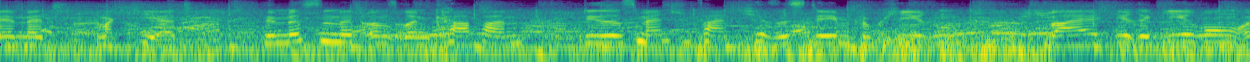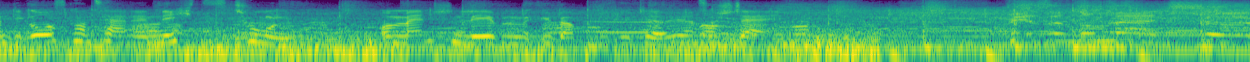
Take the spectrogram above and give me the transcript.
Limit markiert. Wir müssen mit unseren Körpern dieses menschenfeindliche System blockieren, weil die Regierung und die Großkonzerne nichts tun, um Menschenleben über Profite zu stellen. Wir sind nur Menschen.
